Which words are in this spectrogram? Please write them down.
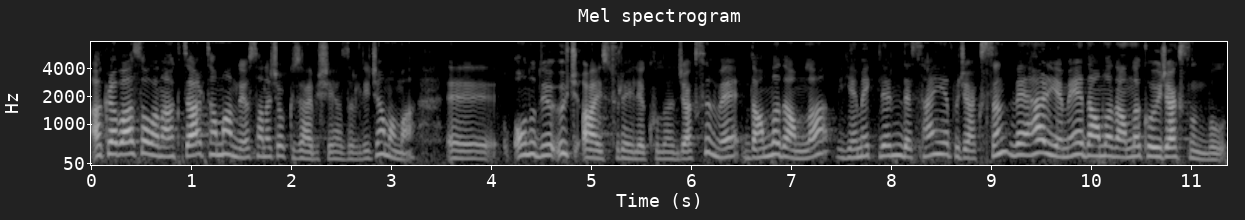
akrabası olan aktar tamam diyor sana çok güzel bir şey hazırlayacağım ama e, onu diyor 3 ay süreyle kullanacaksın ve damla damla yemeklerini de sen yapacaksın ve her yemeğe damla damla koyacaksın bu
